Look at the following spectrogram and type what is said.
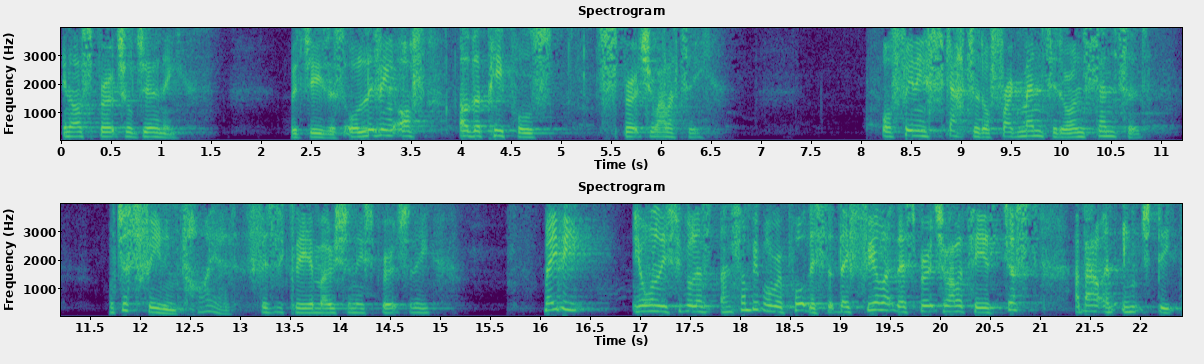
in our spiritual journey with Jesus or living off other people's spirituality or feeling scattered or fragmented or uncentered or just feeling tired physically, emotionally, spiritually. Maybe you're one of these people, and some people report this, that they feel like their spirituality is just about an inch deep.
